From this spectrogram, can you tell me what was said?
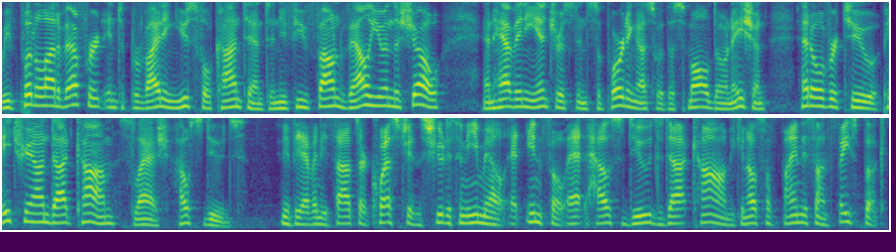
We've put a lot of effort into providing useful content, and if you found value in the show and have any interest in supporting us with a small donation, head over to patreon.com slash housedudes. And if you have any thoughts or questions, shoot us an email at info at housedudes.com. You can also find us on Facebook,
